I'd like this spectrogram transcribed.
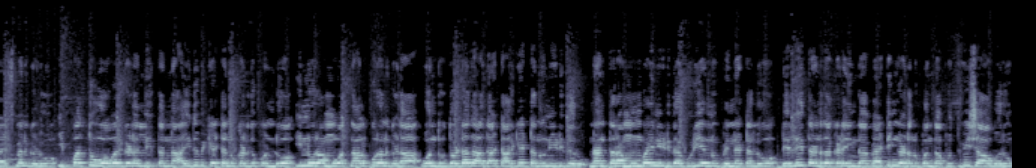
ಬ್ಯಾಟ್ಸ್ಮನ್ಗಳು ಇಪ್ಪತ್ತು ಓವರ್ಗಳಲ್ಲಿ ತನ್ನ ಐದು ವಿಕೆಟ್ ಅನ್ನು ಕಳೆದುಕೊಂಡು ಇನ್ನೂರ ಮೂವತ್ನಾಲ್ಕು ರನ್ಗಳ ಒಂದು ದೊಡ್ಡದಾದ ಟಾರ್ಗೆಟ್ ಅನ್ನು ನೀಡಿದರು. ನಂತರ ಮುಂಬೈ ನೀಡಿದ ಗುರಿಯನ್ನು ಬೆನ್ನಟ್ಟಲು ಡೆಲ್ಲಿ ತಂಡದ ಕಡೆಯಿಂದ ಬ್ಯಾಟಿಂಗ್ ಆಡಲು ಬಂದ ಪೃಥ್ವಿ ಶಾ ಅವರು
